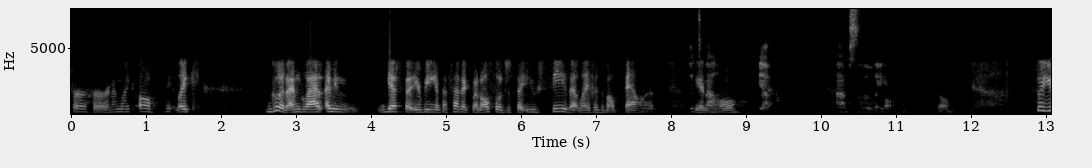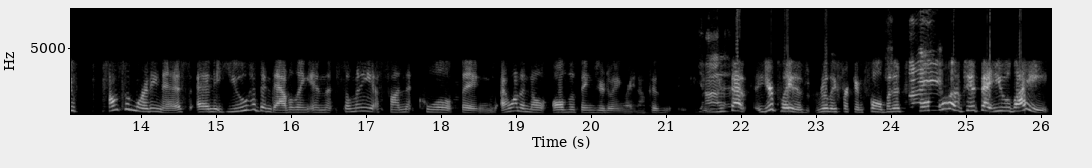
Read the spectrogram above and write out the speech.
for her. And i'm like oh like good i'm glad i mean yes that you're being empathetic but also just that you see that life is about balance It's you about- know? Yeah, Absolutely. so so. You've found some wordiness and you have been dabbling in so many fun cool things. I want to know all the things you're doing right now because Yeah. you've got your plate is really freaking full but it's I- full of shit that you like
